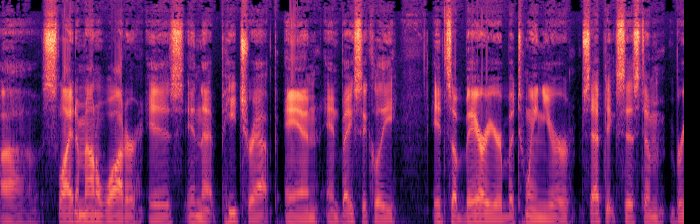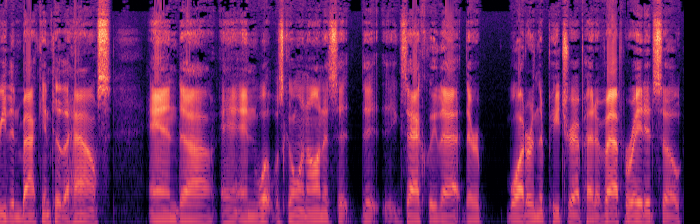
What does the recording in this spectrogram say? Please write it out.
uh, slight amount of water is in that P trap, and and basically it's a barrier between your septic system breathing back into the house and uh, and, what was going on is that, that exactly that. Their water in the P trap had evaporated. So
